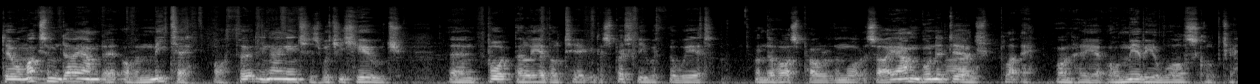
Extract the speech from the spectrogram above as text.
do a maximum diameter of a metre or 39 inches, which is huge. And but the will take it, especially with the weight and the horsepower of the motor. So I am going to do a platter on here or maybe a wall sculpture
